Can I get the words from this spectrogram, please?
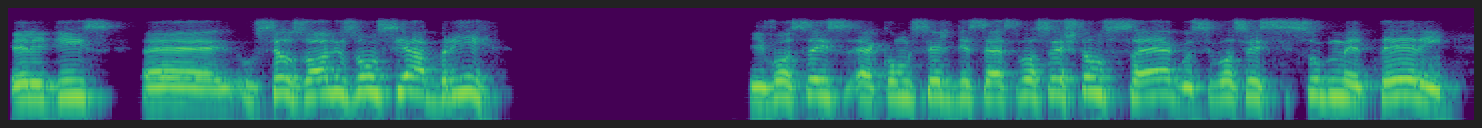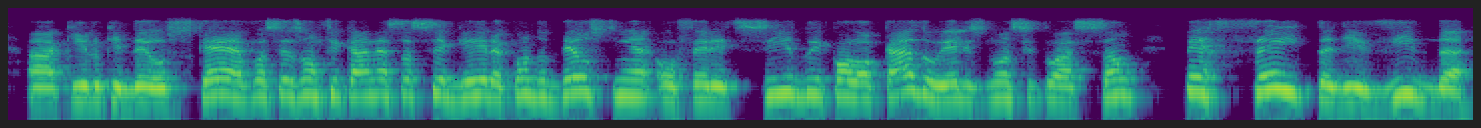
Ele diz: é, os seus olhos vão se abrir. E vocês, é como se ele dissesse: vocês estão cegos, se vocês se submeterem àquilo que Deus quer, vocês vão ficar nessa cegueira. Quando Deus tinha oferecido e colocado eles numa situação perfeita de vida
